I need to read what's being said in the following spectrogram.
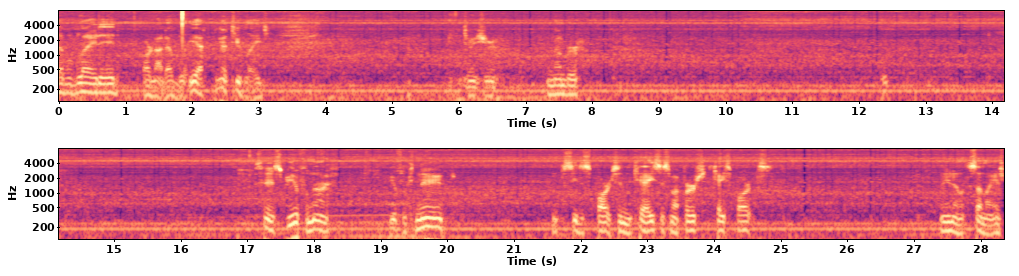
Double bladed. Or not double bladed. Yeah, you got two blades. There's your number. See, it's a beautiful knife. Beautiful canoe. You can see the sparks in the case. This is my first case Sparxx. You know, sunlight is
